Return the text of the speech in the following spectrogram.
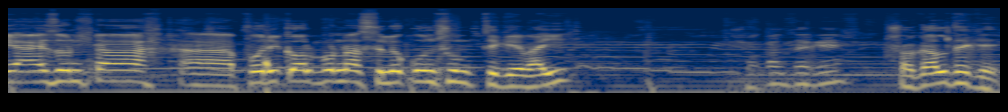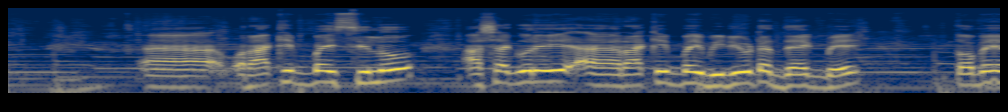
এই আয়োজনটা পরিকল্পনা ছিল কোন সময় থেকে ভাই? সকাল থেকে। সকাল থেকে? রাকিব ভাই ছিল আশা করি রাকিব ভাই ভিডিওটা দেখবে তবে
